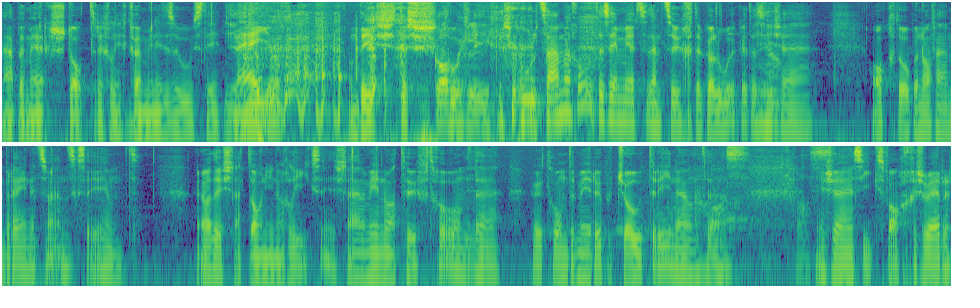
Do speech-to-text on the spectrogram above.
Eben, merkst du, stotter ich mich nicht so aus dort. Ja. Nein, und, und ist, das ist, cool, ist cool zusammengekommen, da sind wir zu dem Züchter schauen, das war ja. äh, Oktober, November 21 gewesen. und ja, da war der Toni noch klein, gewesen. ist er mir noch an die Hüfte gekommen und ja. äh, heute kommt er mir über die Schulter rein und Ach, äh, ist äh, sechsfacher schwerer.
